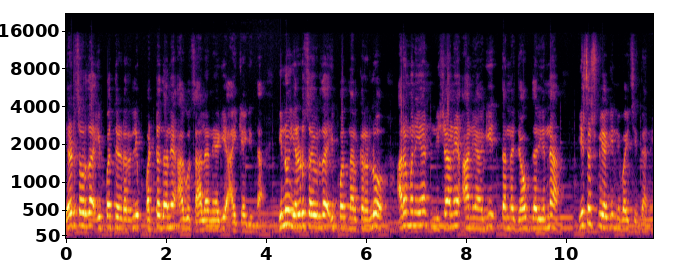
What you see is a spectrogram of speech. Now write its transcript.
ಎರಡ್ ಸಾವಿರದ ಇಪ್ಪತ್ತೆರಡರಲ್ಲಿ ಪಟ್ಟದಾನೆ ಹಾಗೂ ಸಾಲಾನೆಯಾಗಿ ಆಯ್ಕೆಯಾಗಿದ್ದ. ಇನ್ನು ಎರಡು ಸಾವಿರದ ಇಪ್ಪತ್ನಾಲ್ಕರಲ್ಲೂ ಅರಮನೆಯ ನಿಶಾನೆ ಆನೆಯಾಗಿ ತನ್ನ ಜವಾಬ್ದಾರಿಯನ್ನ ಯಶಸ್ವಿಯಾಗಿ ನಿಭಾಯಿಸಿದ್ದಾನೆ.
